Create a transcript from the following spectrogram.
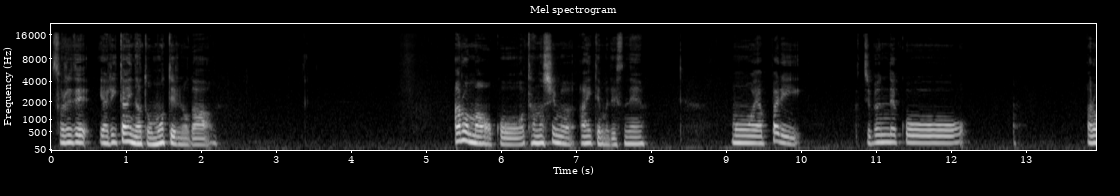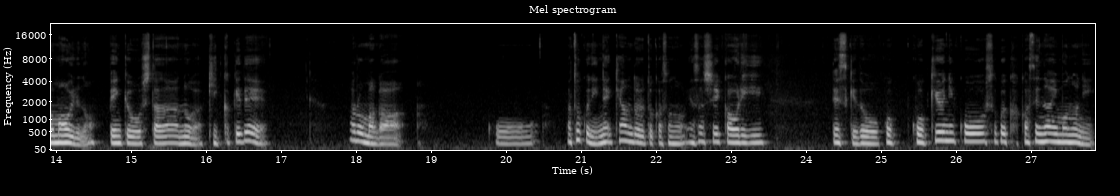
それでやりたいなと思ってるのがアロマをこう楽しむアイテムですね。もうやっぱり自分でこうアロマオイルの勉強をしたのがきっかけでアロマがこうまあ、特にねキャンドルとかその優しい香りですけど呼吸にこうすごい欠かせないものに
